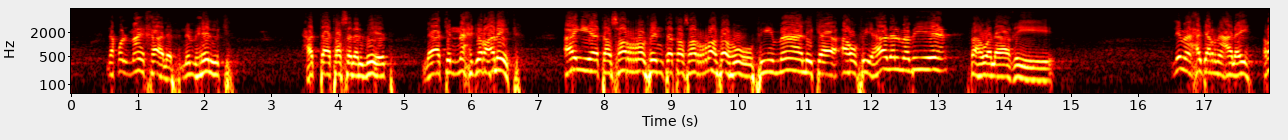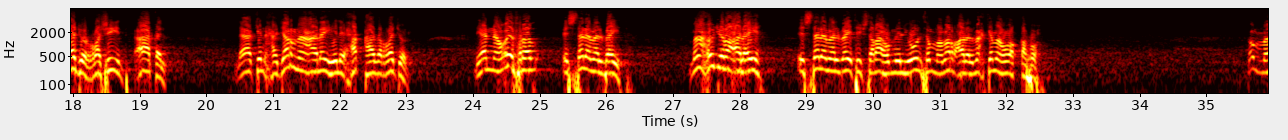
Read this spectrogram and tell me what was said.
نقول ما يخالف نمهلك حتى تصل البيت لكن نحجر عليك. أي تصرف تتصرفه في مالك أو في هذا المبيع فهو لاغي. لما حجرنا عليه؟ رجل رشيد عاقل. لكن حجرنا عليه لحق هذا الرجل لأنه افرض استلم البيت ما حجر عليه استلم البيت اشتراه بمليون ثم مر على المحكمة ووقفه. ثم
